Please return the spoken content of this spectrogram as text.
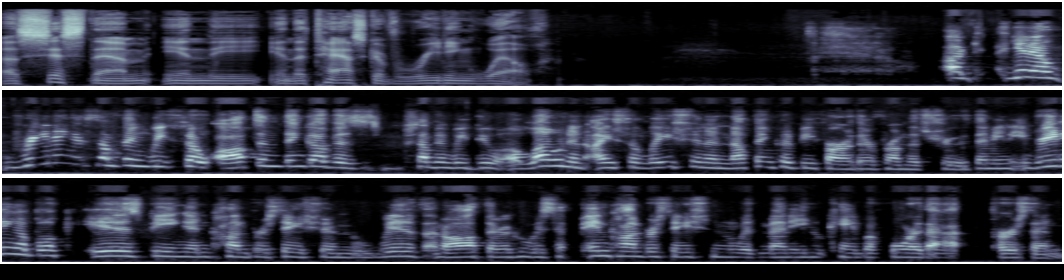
assist them in the in the task of reading well uh, you know, reading is something we so often think of as something we do alone in isolation, and nothing could be farther from the truth. I mean, reading a book is being in conversation with an author who is in conversation with many who came before that person.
